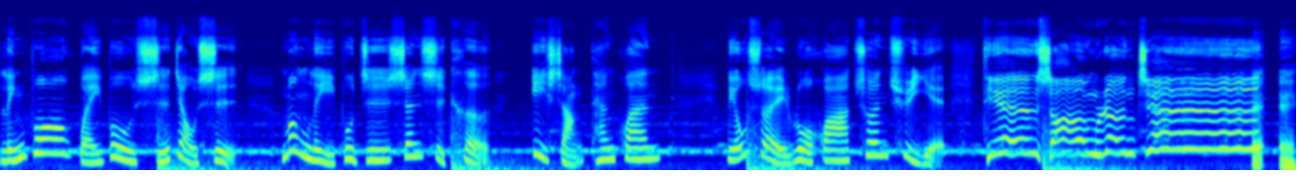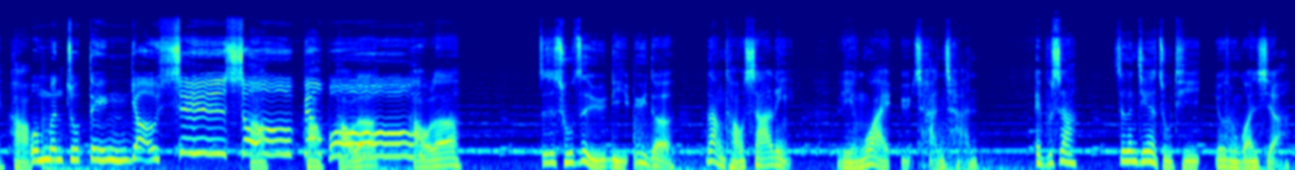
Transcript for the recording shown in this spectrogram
凌波微步十九世，梦里不知身是客，一晌贪欢。流水落花春去也，天上人间。哎哎，好，我们注定要携手，漂泊。好了，好了，这是出自于李煜的《浪淘沙令·帘外雨潺潺》。哎，不是啊，这跟今天的主题有什么关系啊？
